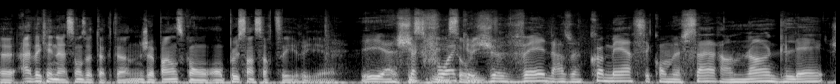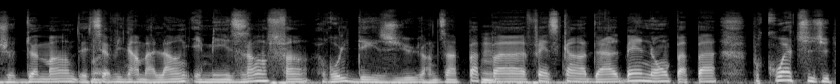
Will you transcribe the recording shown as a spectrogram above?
euh, avec les nations autochtones, je pense qu'on on peut s'en sortir. Et, euh, Et à chaque fois que je vais dans un commerce et qu'on me sert en anglais, je demande d'être servi dans ma langue et mes enfants roulent des yeux en disant papa, fais un scandale. Ben non, papa, pourquoi tu, tu, tu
